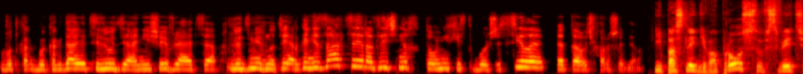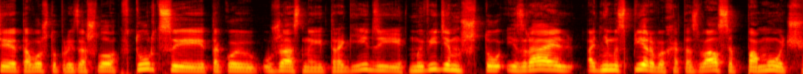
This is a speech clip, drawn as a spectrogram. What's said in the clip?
вот как бы, когда эти люди, они еще являются людьми внутри организаций различных, то у них есть больше силы, это очень хорошее дело. И последний вопрос. В свете того, что произошло в Турции, такой ужасной трагедии, мы видим, что Израиль одним из первых отозвался помочь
